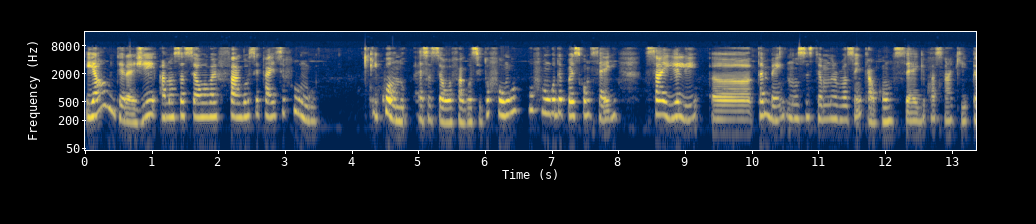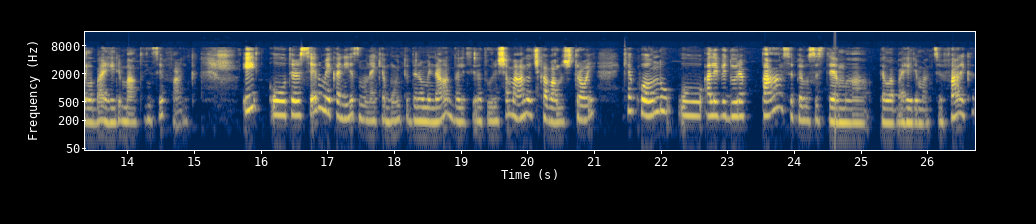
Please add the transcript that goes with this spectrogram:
e ao interagir, a nossa célula vai fagocitar esse fungo. E quando essa célula fagocita o fungo, o fungo depois consegue sair ali uh, também no sistema nervoso central, consegue passar aqui pela barreira hematoencefálica. E o terceiro mecanismo, né, que é muito denominado na literatura, é chamado de cavalo de Troia, que é quando o, a levedura passa pelo sistema, pela barreira hematocefálica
